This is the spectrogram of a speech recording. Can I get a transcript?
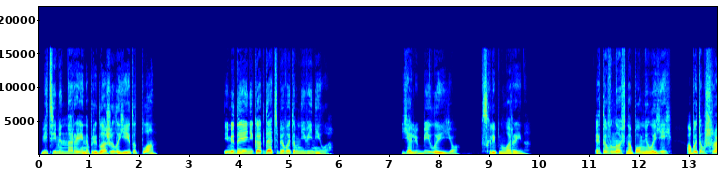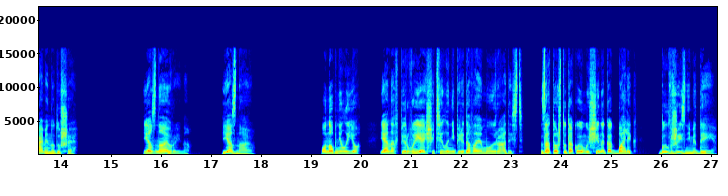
ведь именно Рейна предложила ей этот план. И Медея никогда тебя в этом не винила. «Я любила ее», — всхлипнула Рейна. Это вновь напомнило ей об этом шраме на душе. «Я знаю, Рейна. Я знаю». Он обнял ее, и она впервые ощутила непередаваемую радость за то, что такой мужчина, как Балик, был в жизни Медея.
